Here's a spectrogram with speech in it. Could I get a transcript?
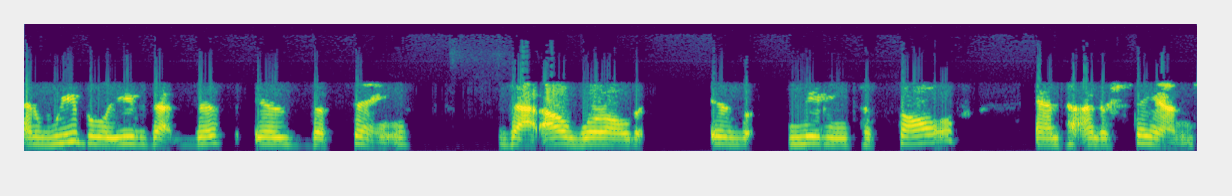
And we believe that this is the thing that our world is needing to solve and to understand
